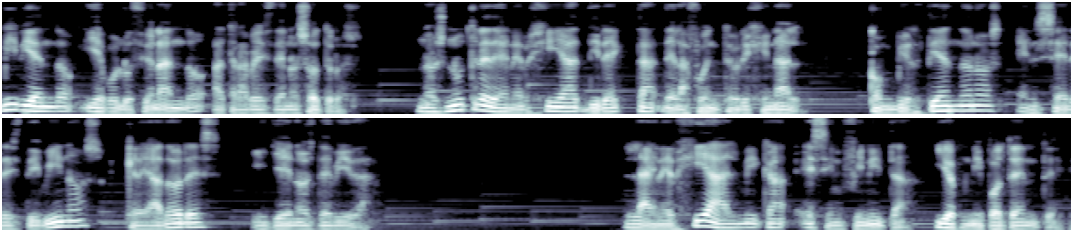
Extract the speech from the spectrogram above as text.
viviendo y evolucionando a través de nosotros. Nos nutre de energía directa de la fuente original, convirtiéndonos en seres divinos, creadores y llenos de vida. La energía álmica es infinita y omnipotente.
